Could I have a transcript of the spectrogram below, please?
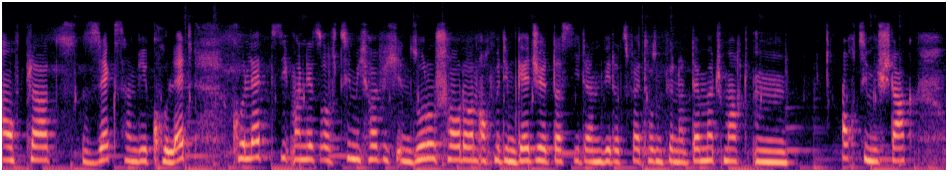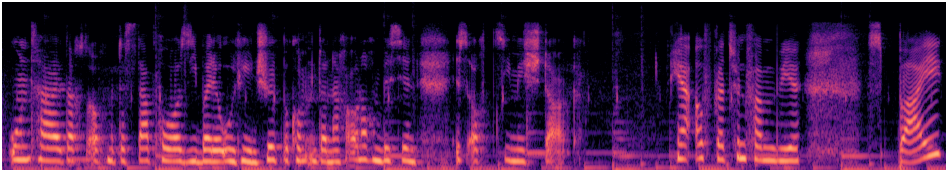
auf Platz 6 haben wir Colette. Colette sieht man jetzt auch ziemlich häufig in Solo-Showdown, auch mit dem Gadget, dass sie dann wieder 2400 Damage macht. Auch ziemlich stark. Und halt, dass auch mit der Star Power sie bei der Ulti ein Schild bekommt und danach auch noch ein bisschen, ist auch ziemlich stark. Ja, auf Platz 5 haben wir Spike.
